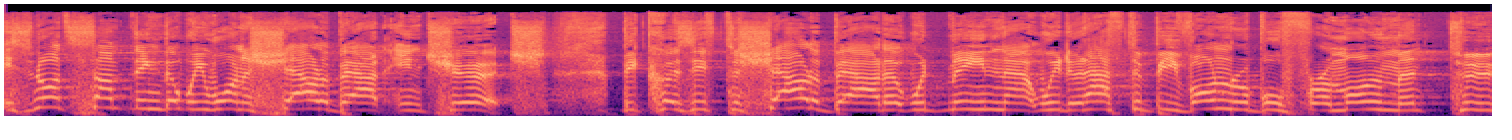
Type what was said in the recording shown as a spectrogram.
It's not something that we want to shout about in church because if to shout about it would mean that we'd have to be vulnerable for a moment to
